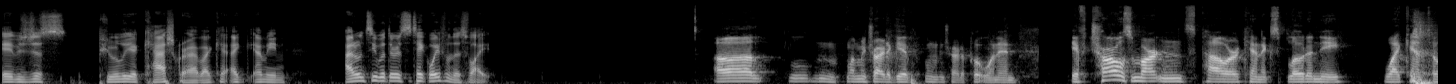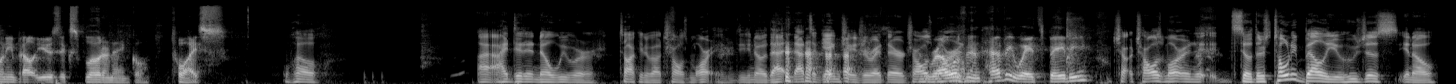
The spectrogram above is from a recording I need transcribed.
It was just purely a cash grab. I, I, I mean, I don't see what there is to take away from this fight. Uh, let me try to give. Let me try to put one in. If Charles Martin's power can explode a knee, why can't Tony Bellew's explode an ankle twice? Well, I, I didn't know we were talking about Charles Martin. You know that that's a game changer right there. Charles Martin, Relevant heavyweights, baby. Char- Charles Martin. So there's Tony Bellew, who's just you know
